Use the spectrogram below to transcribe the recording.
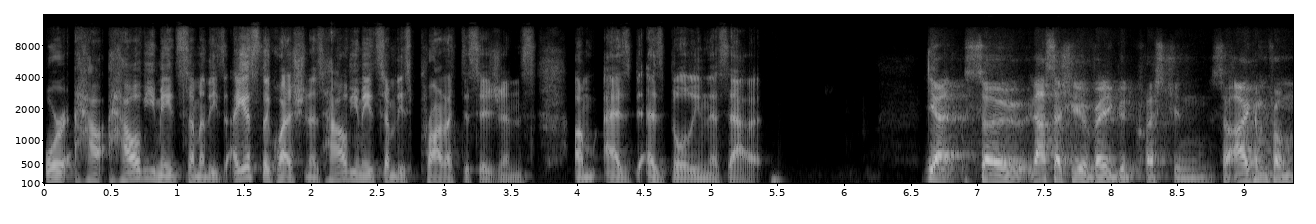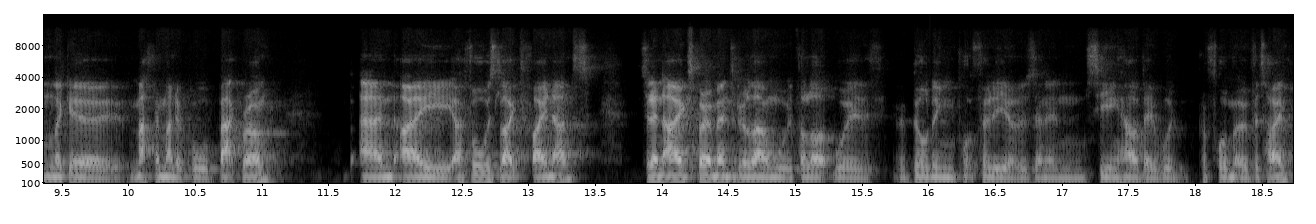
or how how have you made some of these? I guess the question is how have you made some of these product decisions um as as building this out? Yeah, so that's actually a very good question. So I come from like a mathematical background, and I I've always liked finance. So then I experimented around with a lot with building portfolios and then seeing how they would perform over time.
